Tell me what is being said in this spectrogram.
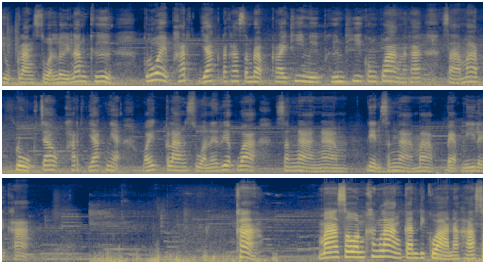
อยู่กลางสวนเลยนั่นคือ กล้วยพัดยักษ์นะคะสำหรับใครที่มีพื้นที่กว้างๆนะคะ สามารถปลูกเจ้าพัดยักษ์เนี่ยไว้กลางสวนเรียกว่า สง่างาม เด่นสง่ามากแบบนี้เลยค่ะ ค่ะ มาโซนข้างล่างกันดีกว่านะคะ โซ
